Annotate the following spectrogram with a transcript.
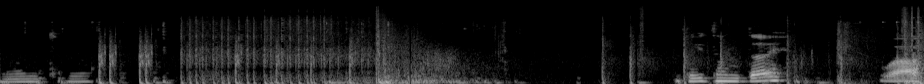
One, two. They don't die? Wow.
